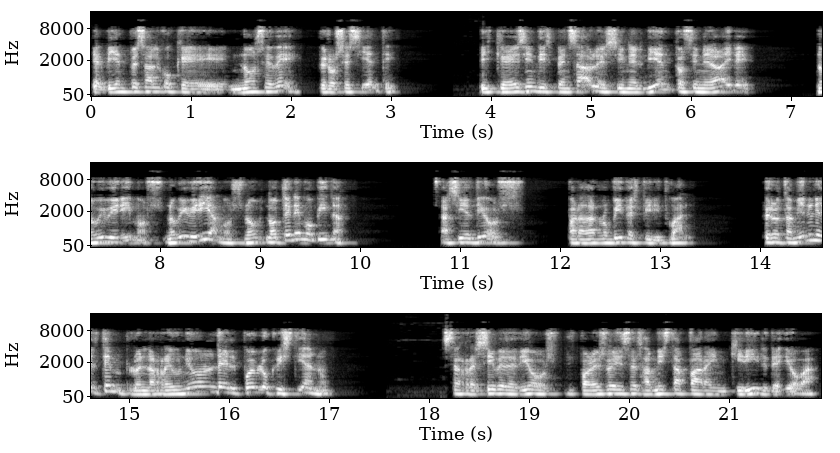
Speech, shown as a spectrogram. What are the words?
El viento es algo que no se ve, pero se siente y que es indispensable. Sin el viento, sin el aire, no viviríamos, no viviríamos, no, no tenemos vida. Así es Dios, para darnos vida espiritual. Pero también en el templo, en la reunión del pueblo cristiano, se recibe de Dios. Por eso dice el salmista, para inquirir de Jehová.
